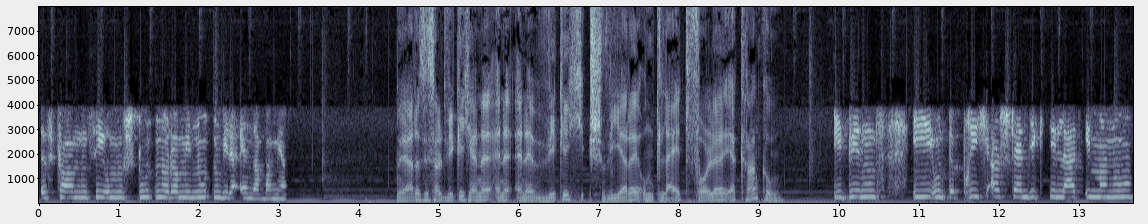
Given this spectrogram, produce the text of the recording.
es kann sich um Stunden oder Minuten wieder ändern bei mir. Ja, das ist halt wirklich eine, eine, eine wirklich schwere und leidvolle Erkrankung. Ich bin, ich unterbrich auch ständig die Leute immer nur,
